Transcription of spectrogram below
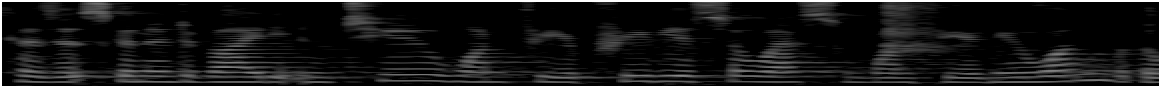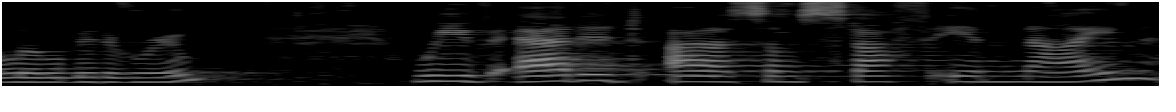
because it's going to divide it in two, one for your previous OS and one for your new one with a little bit of room. We've added uh, some stuff in 9,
